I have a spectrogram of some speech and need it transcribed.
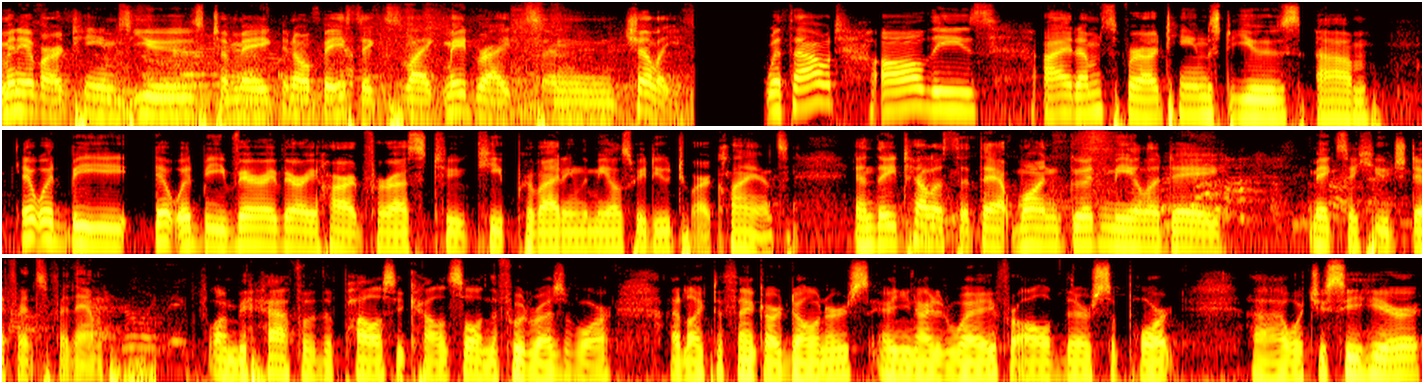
Many of our teams use to make, you know, basics like Maid-Rites and chili. Without all these items for our teams to use, um, it would be it would be very very hard for us to keep providing the meals we do to our clients, and they tell us that that one good meal a day makes a huge difference for them. On behalf of the Policy Council and the Food Reservoir, I'd like to thank our donors and United Way for all of their support. Uh, what you see here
